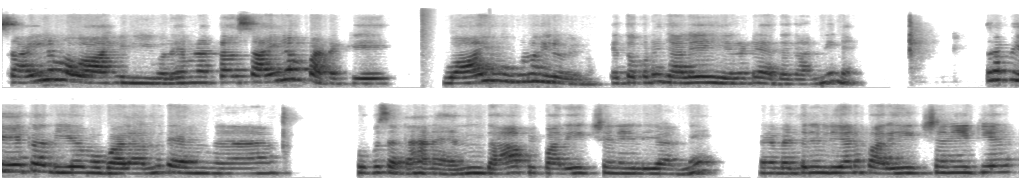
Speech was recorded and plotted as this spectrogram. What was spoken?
සෛලම වාහිනී වල එහෙම නැත්නම් සෛලම් පටකේ වායු බුබුලු හිර වෙනවා. එතකොට ජලය ඉහළට ඇදගන්නේ නැහැ. ඉතින් අපි ඒක ලියමු බලන්න දැන් රූප සටහන ඇඳා අපි පරීක්ෂණේ ලියන්නේ. මම මෙතන ලියන පරීක්ෂණය කියලා.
